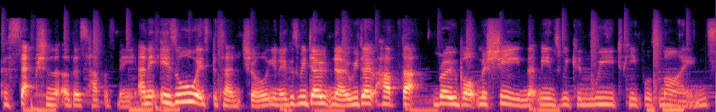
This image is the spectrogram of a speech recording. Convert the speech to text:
perception that others have of me. And it is always potential, you know, because we don't know, we don't have that robot machine that means we can read people's minds.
